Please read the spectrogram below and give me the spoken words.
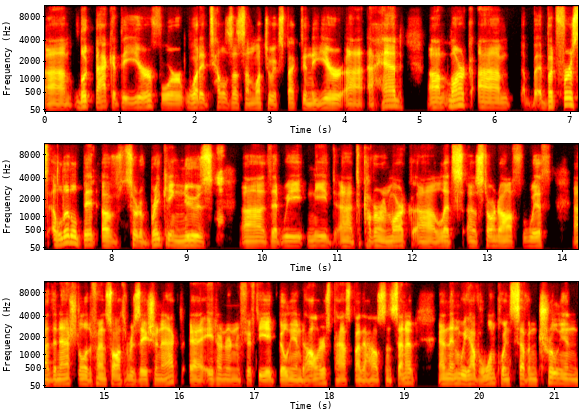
um, look back at the year for what it tells us on what to expect in the year uh, ahead. Um, Mark, um, but first, a little bit of sort of breaking news uh, that we need uh, to cover. And Mark, uh, let's uh, start off with uh, the National Defense Authorization Act, $858 billion passed by the House and Senate. And then we have a $1.7 trillion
